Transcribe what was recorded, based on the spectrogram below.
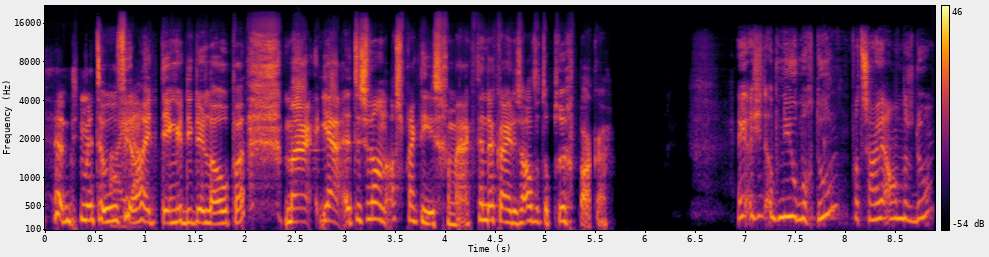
met de hoeveelheid ah, ja. dingen die er lopen. Maar ja, het is wel een afspraak die is gemaakt en daar kan je dus altijd op terugpakken. Hey, als je het opnieuw mocht doen, wat zou je anders doen?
